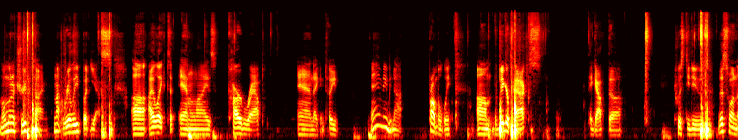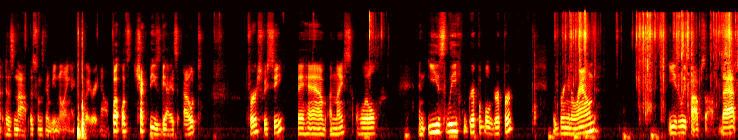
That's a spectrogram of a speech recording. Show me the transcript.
moment of truth time. Not really, but yes. Uh, I like to analyze card wrap, and I can tell you, eh, maybe not, probably. Um, the bigger packs, they got the twisty doos. This one does not. This one's going to be annoying, I can tell you right now. But let's check these guys out. First, we see they have a nice little, an easily grippable gripper. We bring it around, easily pops off. That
